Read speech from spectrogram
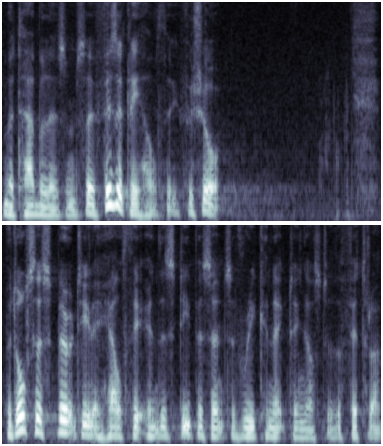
metabolism. So physically healthy, for sure. But also spiritually healthy in this deeper sense of reconnecting us to the fitrah.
